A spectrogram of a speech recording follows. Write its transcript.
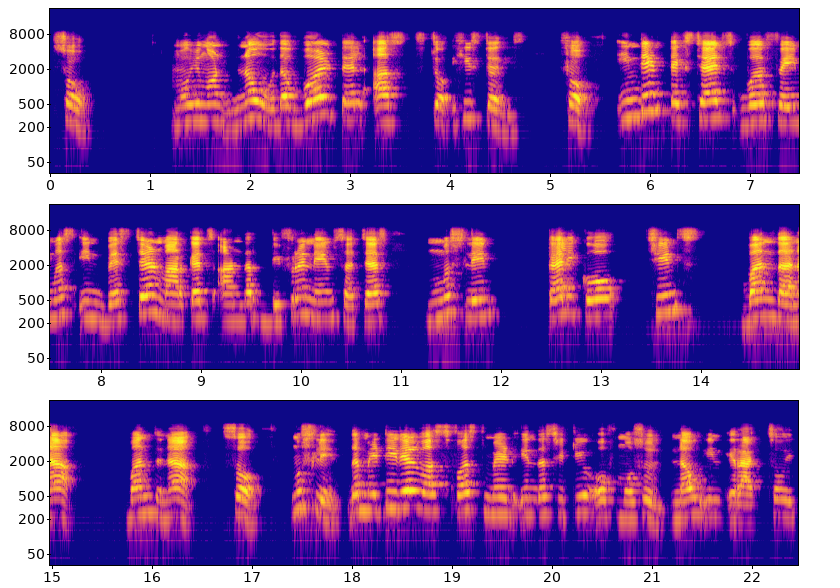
so moving on now the world tell us sto- histories so indian textiles were famous in western markets under different names such as muslin calico chintz bandana. bandana. So, muslin The material was first made in the city of Mosul, now in Iraq. So, it,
